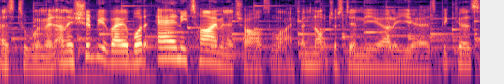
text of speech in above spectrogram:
as to women, and they should be available at any time in a child's life and not just in the early years because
